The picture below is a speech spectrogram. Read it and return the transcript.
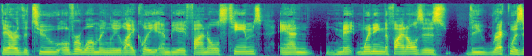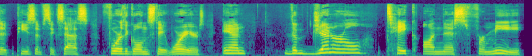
they are the two overwhelmingly likely NBA Finals teams, and winning the finals is the requisite piece of success for the Golden State Warriors. And the general take on this for me,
